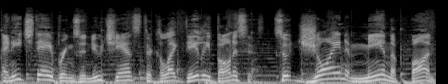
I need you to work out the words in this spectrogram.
And each day brings a new chance to collect daily bonuses. So join me in the fun.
